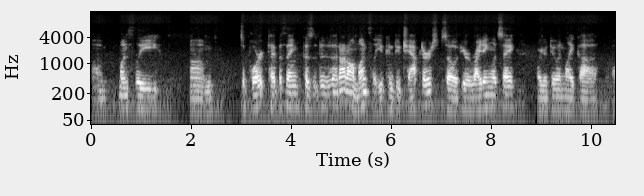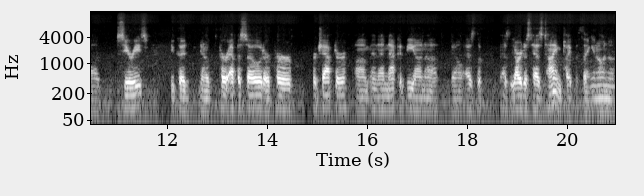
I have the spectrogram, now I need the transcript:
um, monthly um, support type of thing, because they're not all monthly. You can do chapters. So if you're writing, let's say, or you're doing like a, a series, you could, you know, per episode or per per chapter, um, and then that could be on a, you know, as the as the artist has time type of thing, you know, and a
